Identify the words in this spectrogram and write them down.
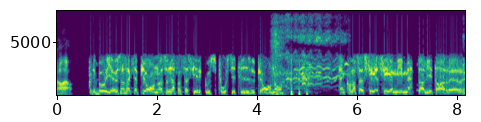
Ja, ja. För det börjar ju som sagt så här piano, alltså nästan så här cirkuspositiv piano. Sen kom det semi-metal-gitarrer.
